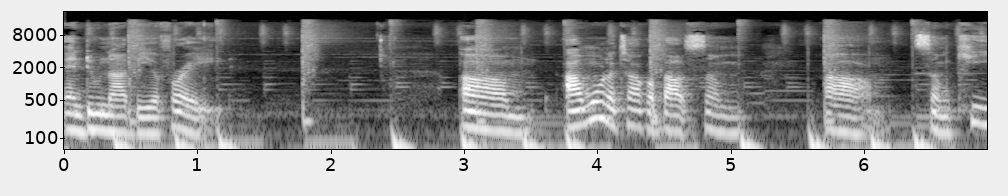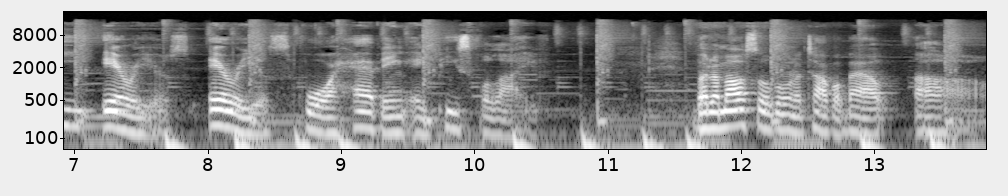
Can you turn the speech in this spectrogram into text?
and do not be afraid." Um, I want to talk about some um, some key areas areas for having a peaceful life. But I'm also going to talk about uh,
